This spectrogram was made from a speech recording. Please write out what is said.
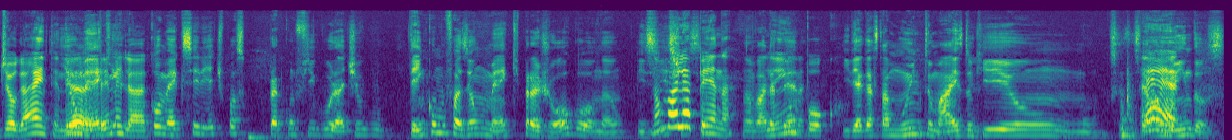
jogar, E entendeu? o é Mac, bem melhor. como é que seria, tipo, pra configurar? Tipo, tem como fazer um Mac pra jogo ou não? Existe Não vale a isso? pena. Não vale nem a pena. um pouco. Iria gastar muito mais do que um, sei lá, É. um Windows.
